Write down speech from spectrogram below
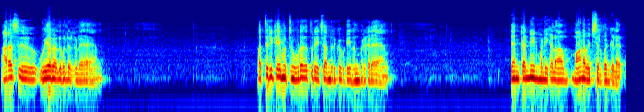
அரசு உயர் அலுவலர்களே. பத்திரிகை மற்றும் ஊடகத்துறை சார்ந்திருக்கக்கூடிய நண்பர்களே. என் கண்ணீர் மணிகளாம் மாணவ செல்வங்களே.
